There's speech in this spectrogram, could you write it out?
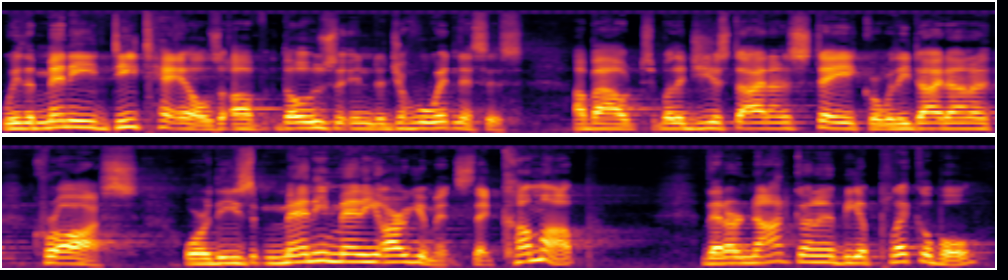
with the many details of those in the Jehovah Witnesses about whether Jesus died on a stake or whether he died on a cross, or these many, many arguments that come up that are not going to be applicable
